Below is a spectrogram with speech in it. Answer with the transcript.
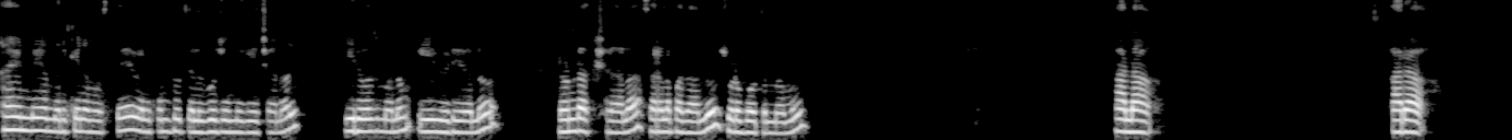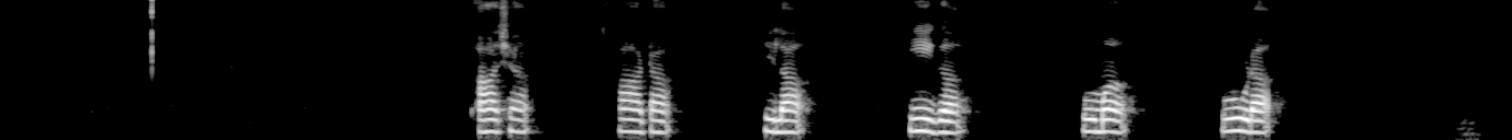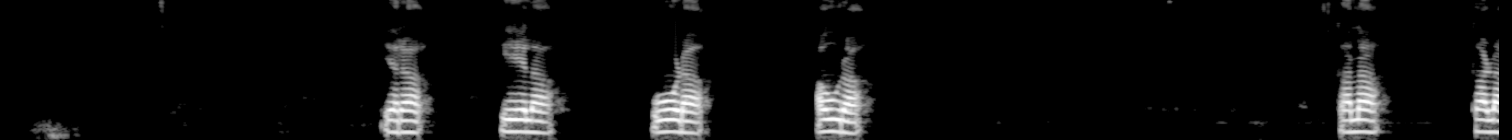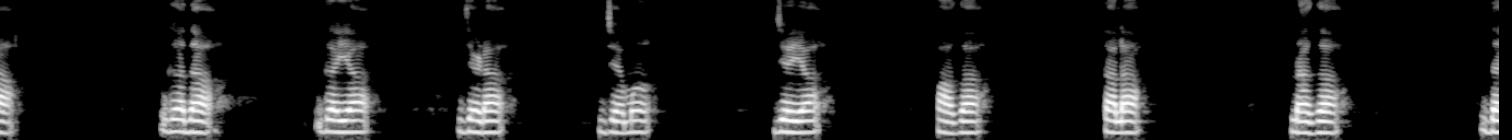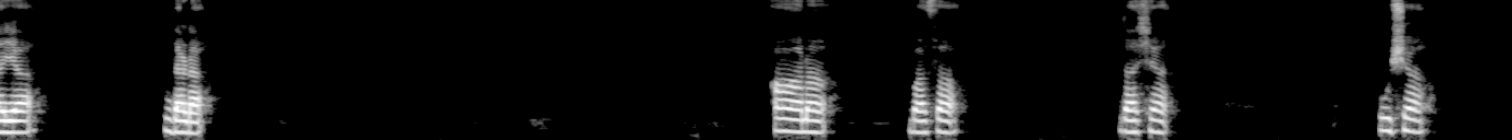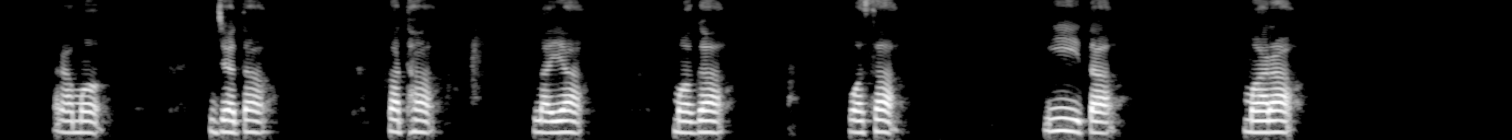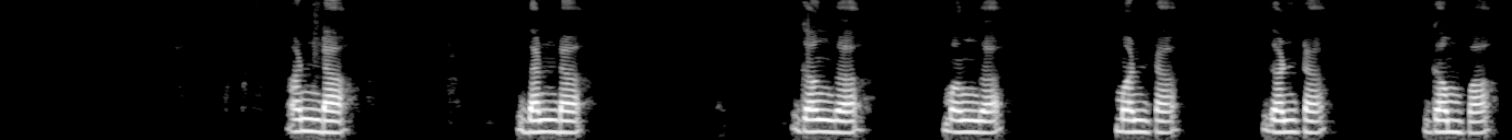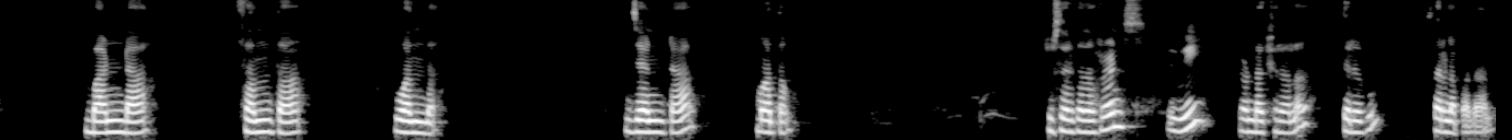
Hi అండి అందరికీ నమస్తే. Welcome to Telugu Zindagi channel. ఈరోజు మనం ఈ వీడియోలో రెండు అక్షరాల సరళ పదాలు చూడబోతున్నాము. అలా అర ఆశ ఆట ఇలా ఈగ ఉమా ఊడ ఎర ఏల ఓడ ఔరా. కల కళ. గద గయ జడ జమ జయ పగ తల నగ దయ దడ. ఆన బస దశ ఉష రమ జత కథ లయ మగ వస ఈత మర అండ దండ గంగ మంగ మంట గంట గంప బండ సంత వంద. జంట మతం. చూసారు కదా ఫ్రెండ్స్? ఇవి రెండు అక్షరాల తెలుగు సరళ పదాలు.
